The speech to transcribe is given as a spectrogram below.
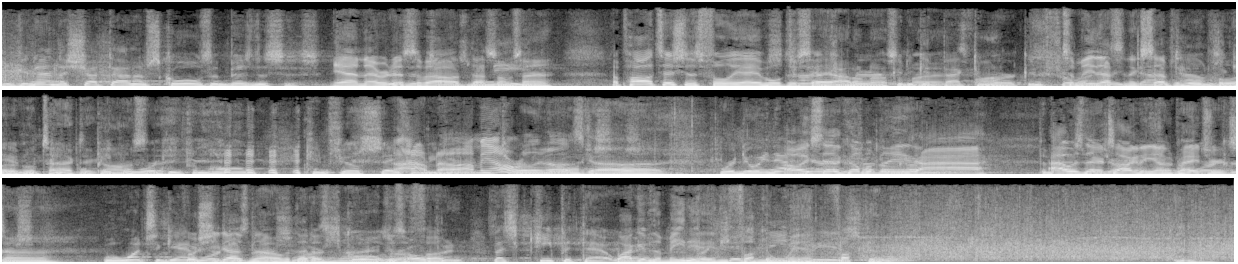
we can end the shutdown of schools and businesses. yeah, never the disavowed. That's what I'm saying. A politician is fully able It's to say, "I don't know." To get back to work and To me, that's an acceptable political. People- tactic. People, working from home can feel safe. I don't know. I mean, I don't really know this guy. offices. We're doing that. Oh, he said a couple things. government. Ah, I was there talking to young patriots. workers Uh, once again. Of course she does know, but that doesn't matter. Who schools are fuck? open. Let's keep it that way. Why give the media any fucking win? Fuck them.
